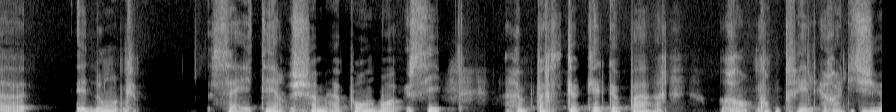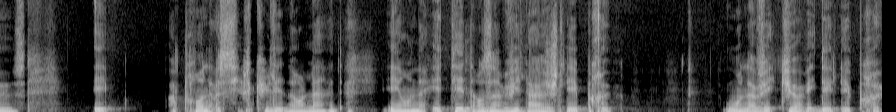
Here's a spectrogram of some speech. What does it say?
Euh, et donc, ça a été un chemin pour moi aussi, parce que quelque part, rencontrer les religieuses apprendre à circuler dans l'Inde et on a été dans un village lépreux où on a vécu avec des lépreux.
